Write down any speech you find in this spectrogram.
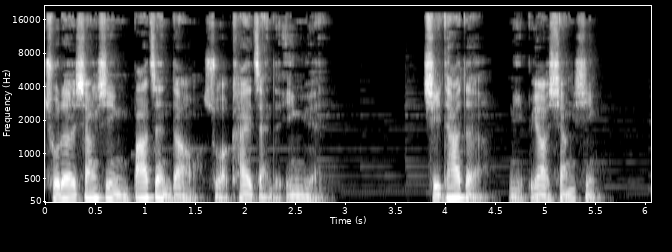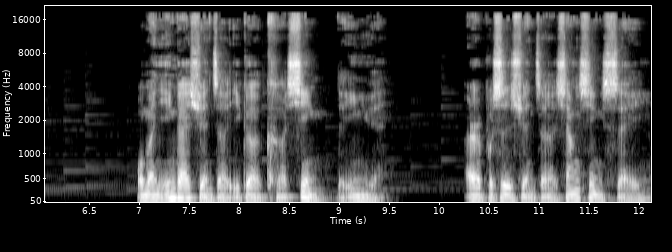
除了相信八正道所开展的因缘，其他的你不要相信。我们应该选择一个可信的因缘，而不是选择相信谁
